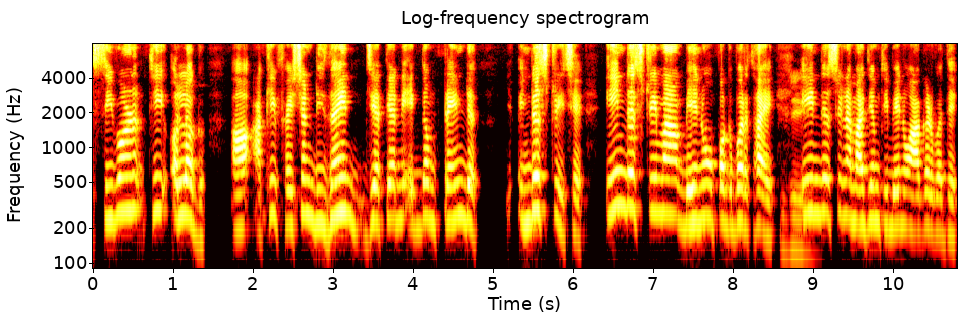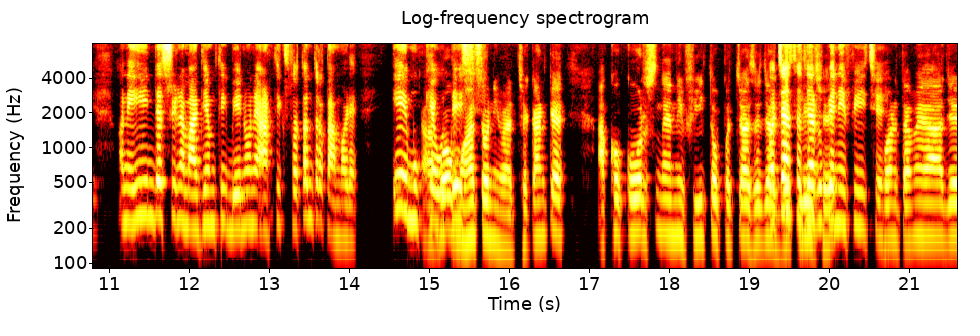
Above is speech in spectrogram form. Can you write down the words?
સીવણથી અલગ આખી ફેશન ડિઝાઇન જે અત્યારની એકદમ ટ્રેન્ડ ઇન્ડસ્ટ્રી છે ઇન્ડસ્ટ્રીમાં બહેનો પગભર થાય. એ ઇન્ડસ્ટ્રીના માધ્યમથી બહેનો આગળ વધે અને એ ઇન્ડસ્ટ્રીના માધ્યમથી બહેનોને આર્થિક સ્વતંત્રતા મળે. એ મુખ્ય ઉદ્દેશ મહત્વની વાત છે કારણ કે આખો કોર્સ ને એની ફી તો પચાસ હજાર પચાસ હજાર રૂપિયાની ફી છે. પણ તમે આ જે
